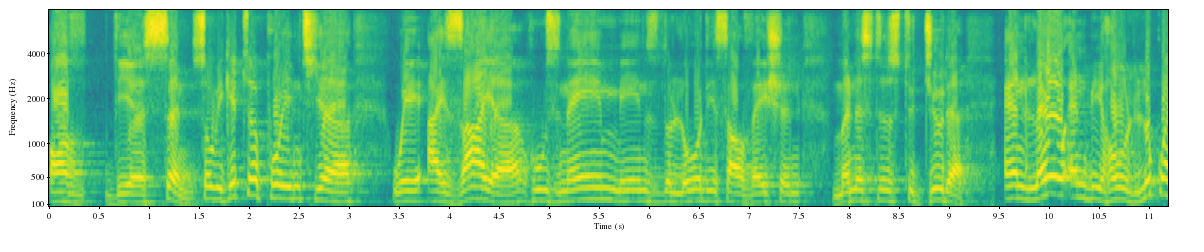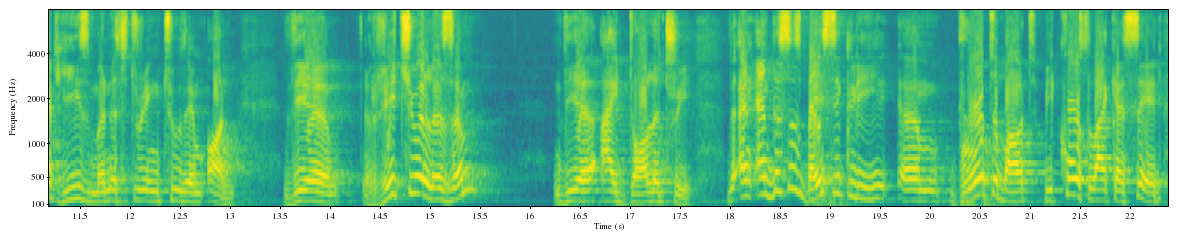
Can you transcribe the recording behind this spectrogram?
of their sin. So we get to a point here where Isaiah, whose name means the Lord is salvation, ministers to Judah. And lo and behold, look what he's ministering to them on their ritualism their idolatry. And, and this is basically um, brought about because, like I said,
